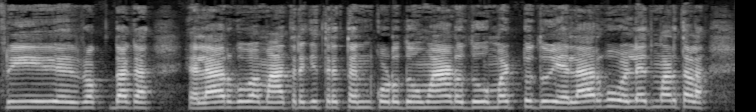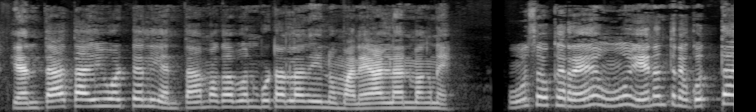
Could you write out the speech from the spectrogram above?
ಫ್ರೀ ರೊಕ್ಕದಾಗ ಎಲ್ಲಾರ್ಗೂ ಮಾತ್ರೆ ಗಿತ್ರೆ ತಂದು ಕೊಡೋದು ಮಾಡೋದು, ಮಟ್ಟುದು ಎಲ್ಲಾರ್ಗೂ ಒಳ್ಳೇದು ಮಾಡ್ತಾಳ. ಎಂಥ ತಾಯಿ ಹೊಟ್ಟೆಲಿ ಎಂಥ ಮಗ ಬಂದ್ಬಿಟ್ಟಲ್ಲ ನೀನು ಮನೆಯಾಳ್ ನನ್ನ ಮಗನೇ. ಹ್ಞೂ ಸೌಕರ್ರೆ ಹ್ಞೂ, ಏನಂತಾನೆ ಗೊತ್ತಾ?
